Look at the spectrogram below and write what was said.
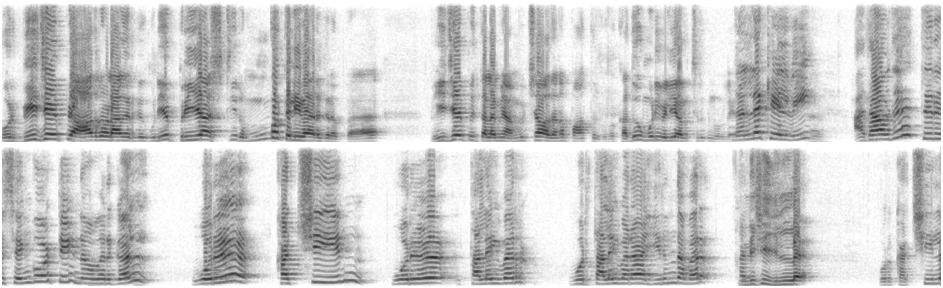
ஒரு பிஜேபி ஆதரவாளராக இருக்கக்கூடிய பிரியா ஸ்ரீ ரொம்ப தெளிவா இருக்கிறப்ப பிஜேபி தலைமை அமித்ஷாவை தானே பார்த்துருக்கணும். கதவு மூடி வெளியே அமைச்சிருக்கணும் நல்ல கேள்வி. அதாவது திரு செங்கோட்டையன் அவர்கள் ஒரு கட்சியின் ஒரு தலைவர் ஒரு தலைவரா இருந்தவர். இன்னைக்கு இல்ல. ஒரு கட்சியில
